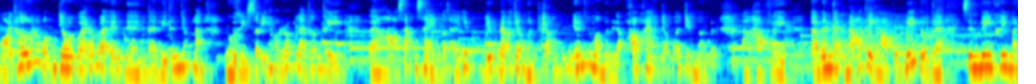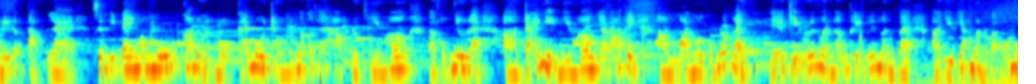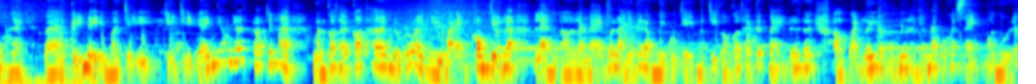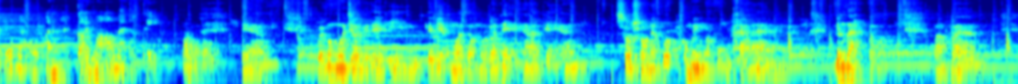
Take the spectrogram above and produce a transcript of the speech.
mọi thứ nó vẫn trôi qua rất là êm đềm. Tại vì thứ nhất là người thụy sĩ họ rất là thân thiện và họ sẵn sàng có thể giúp giúp đỡ cho mình trong nếu như mà mình gặp khó khăn trong quá trình mà mình uh, học việc. Và bên cạnh đó thì họ cũng biết được là sinh viên khi mà đi thực tập là sinh viên đang mong muốn có được một cái môi trường để mà có thể học được nhiều hơn và cũng như là uh, trải nghiệm nhiều hơn. Do đó thì uh, mọi người cũng rất là dễ chịu với mình thân thiện với mình và uh, dìu dắt mình qua mỗi một ngày. Và kỷ niệm mà chị chị chị đáng nhớ nhất đó chính là mình có thể có thêm được rất là nhiều bạn. Không chỉ là làm uh, làm bạn với lại những cái đồng nghiệp của chị mà chị còn có thể kết bạn đối với uh, quản lý và cũng như là giám đốc của khách sạn. Mọi người đều rất là open cởi mở và thân thiện. Thì với một môi trường như thế thì cái việc mở rộng mối quan hệ hay là cái social network của mình nó cũng khá là đơn giản đúng không và, và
